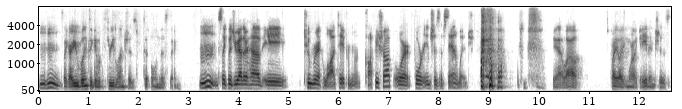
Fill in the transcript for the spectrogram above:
hmm It's like, are you willing to give up three lunches to own this thing? hmm it's like would you rather have a turmeric latte from a coffee shop or four inches of sandwich Yeah, wow. It's probably like more like eight inches.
